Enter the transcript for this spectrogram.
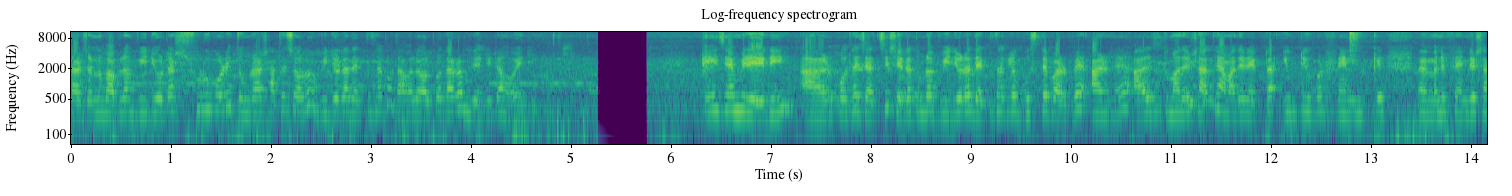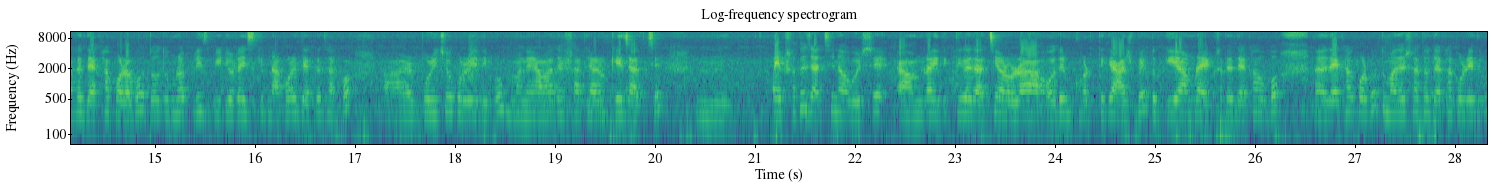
তার জন্য ভাবলাম ভিডিওটা শুরু করি। তোমরা সাথে চলো ভিডিওটা দেখতে থাকো, তাহলে অল্প দ্বারা রেডিটা হয়নি এই যে আমি রেডি আর কোথায় যাচ্ছি সেটা তোমরা ভিডিওটা দেখতে থাকলে বুঝতে পারবে। আর হ্যাঁ আজ তোমাদের সাথে আমাদের একটা ইউটিউবার ফ্রেন্ডকে মানে ফ্রেন্ডের সাথে দেখা করাবো। তো তোমরা প্লিজ ভিডিওটা স্কিপ না করে দেখতে থাকো। আর পরিচয় করিয়ে দিব মানে আমাদের সাথে আরও কে যাচ্ছে। একসাথে যাচ্ছি না অবশ্যই আমরা এদিক থেকে যাচ্ছি আর ওরা ওদের ঘর থেকে আসবে। তো গিয়ে আমরা একসাথে দেখা হব দেখা করব, তোমাদের সাথেও দেখা করে দিব।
